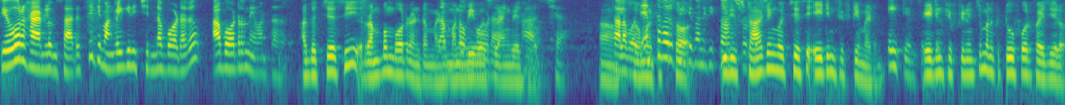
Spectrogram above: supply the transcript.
ప్యూర్ హ్యాండ్లూమ్ సారీస్ ఇది మంగళగిరి చిన్న బోర్డర్ ఆ బోర్డర్ని ఏమంటారు? అది వచ్చేసి రంపం బోర్డర్ అంటాం మేడం మన వీవర్స్ లాంగ్వేజ్ అచ్చా. చాలా బాగుంది. ఇది మనకి ఇది స్టార్టింగ్ వచ్చేసి eighteen fifty madam. Eighteen fifty నుంచి మనకి two four five zero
